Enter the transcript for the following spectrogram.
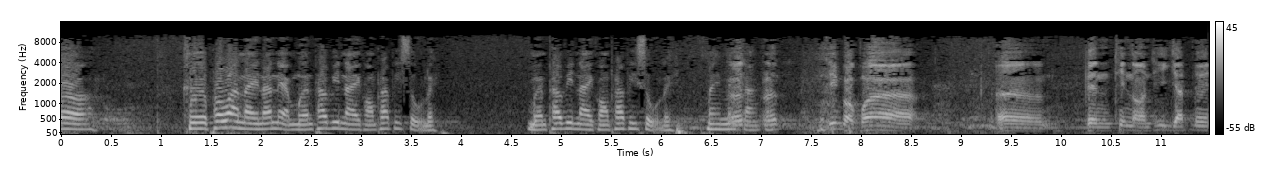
ก็ คือเพราะว่าในนั้นเนี่ยเหมือนพระวินัยของพระพิสุเลย เหมือนพระวินัยของพระพิสุเลย ไม่ไม่ต่างแล้วที่บอกว่าเออเป็นที่นอนที่ยัดด้วย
